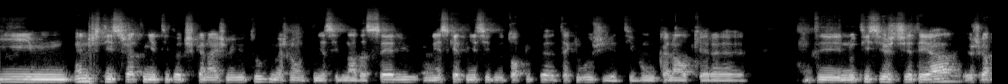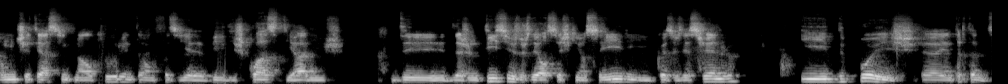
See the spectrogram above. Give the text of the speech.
E hum, antes disso já tinha tido outros canais no YouTube, mas não tinha sido nada sério, nem sequer tinha sido no tópico da tecnologia. Tive um canal que era de notícias de GTA, eu jogava muito GTA V na altura, então fazia vídeos quase diários de, das notícias, dos DLCs que iam sair e coisas desse género. E depois, eh, entretanto,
